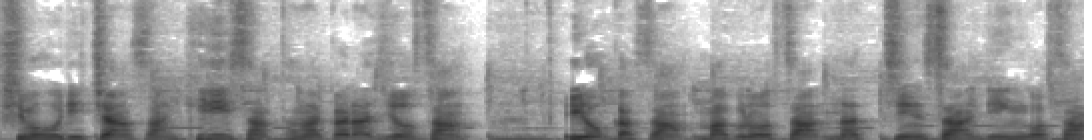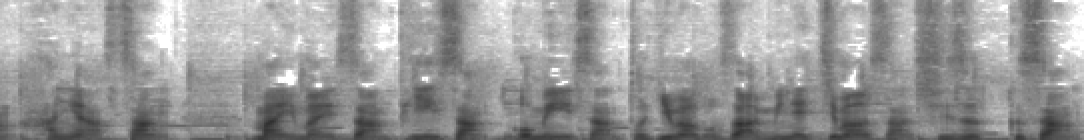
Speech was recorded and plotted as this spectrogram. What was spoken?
しもふりちゃんさん、きりさん、田中ラジオさん、いろかさん、まぐろさん、なっちんさん、りんごさん、はにゃさん、まいまいさん、ぴーさん、ごみーさん、ときまごさん、みねちまうさん、しずくさん、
